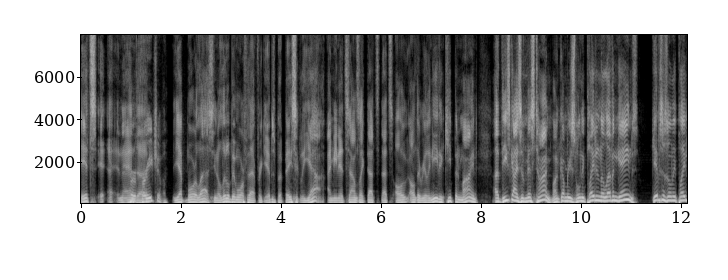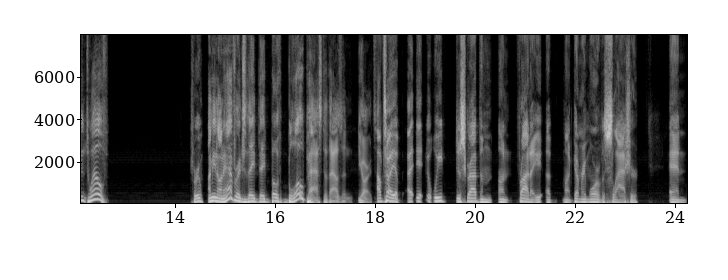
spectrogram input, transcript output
it's and, for, and for uh, each of them. Yep, more or less. You know, a little bit more for that for Gibbs, but basically, yeah. I mean, it sounds like that's that's all all they really need. And keep in mind, uh, these guys have missed time. Montgomery's only played in 11 games. Gibbs has only played in 12. True. I mean, on average, they they both blow past a thousand yards. I'll tell you, uh, it, we described them on Friday. Uh, Montgomery more of a slasher, and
